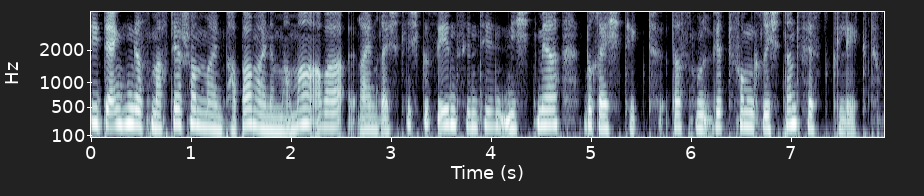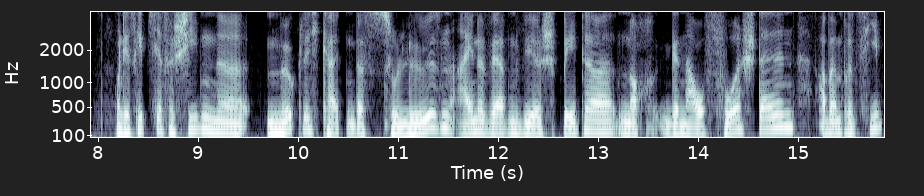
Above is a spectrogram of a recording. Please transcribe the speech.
die denken, das macht ja schon mein Papa, meine Mama, aber rein rechtlich gesehen sind die nicht mehr berechtigt. Das wird vom Gericht dann festgelegt. Und jetzt gibt es ja verschiedene Möglichkeiten, das zu lösen. Eine werden wir später noch genau vorstellen, aber im Prinzip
